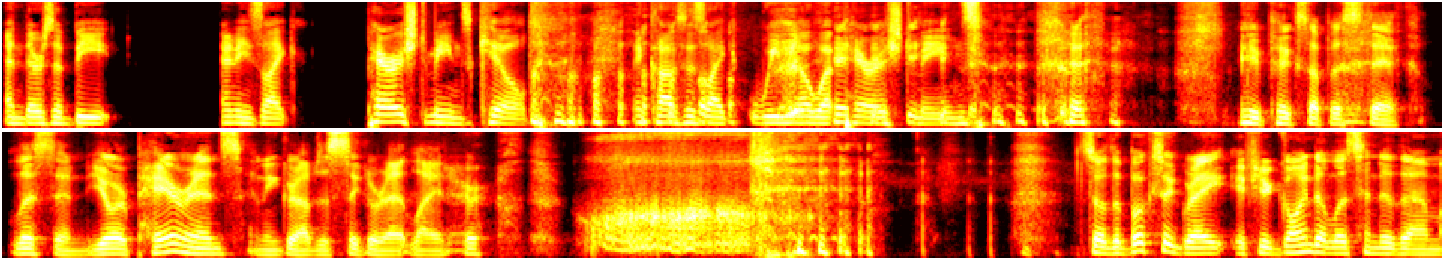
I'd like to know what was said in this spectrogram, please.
and there's a beat, and he's like, perished means killed. and Klaus is like, we know what perished means. he picks up a stick. Listen, your parents, and he grabs a cigarette lighter. So the books are great. If you're going to listen to them,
